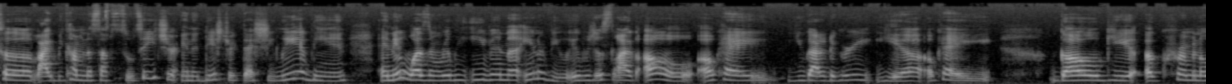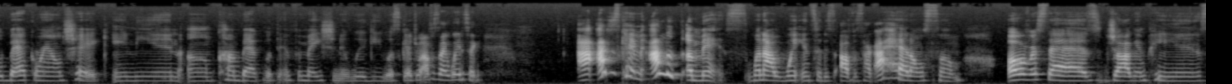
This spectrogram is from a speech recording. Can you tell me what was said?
to like becoming a substitute teacher in a district that she lived in and it wasn't really even an interview. It was just like oh okay you got a degree? Yeah okay go get a criminal background check and then um come back with the information and we'll give you a schedule. I was like wait a second. I, I just came in i looked a mess when i went into this office. Like i had on some oversized jogging pants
